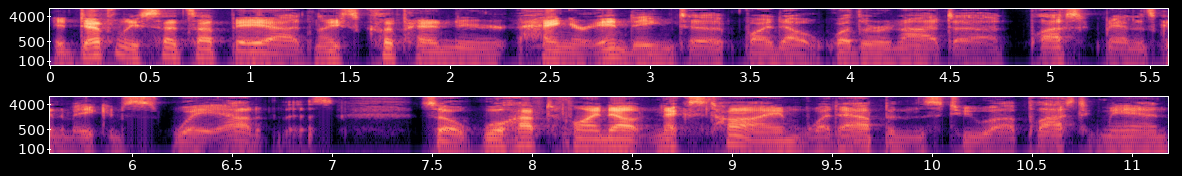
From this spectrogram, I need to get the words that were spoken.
it definitely sets up a uh, nice cliffhanger hanger ending to find out whether or not uh, Plastic Man is going to make his way out of this. So we'll have to find out next time what happens to uh, Plastic Man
